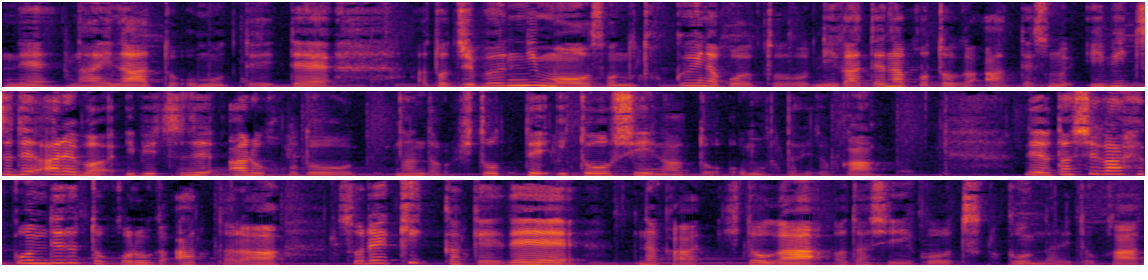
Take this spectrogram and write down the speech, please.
ね、ないなと思っていて、あと自分にもその得意なことと苦手なことがあって、そのいびつであればいびつであるほど、なんだろう、人って愛おしいなと思ったりとか、で私がへこんでるところがあったらそれきっかけでなんか人が私にこう突っ込んだりとか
